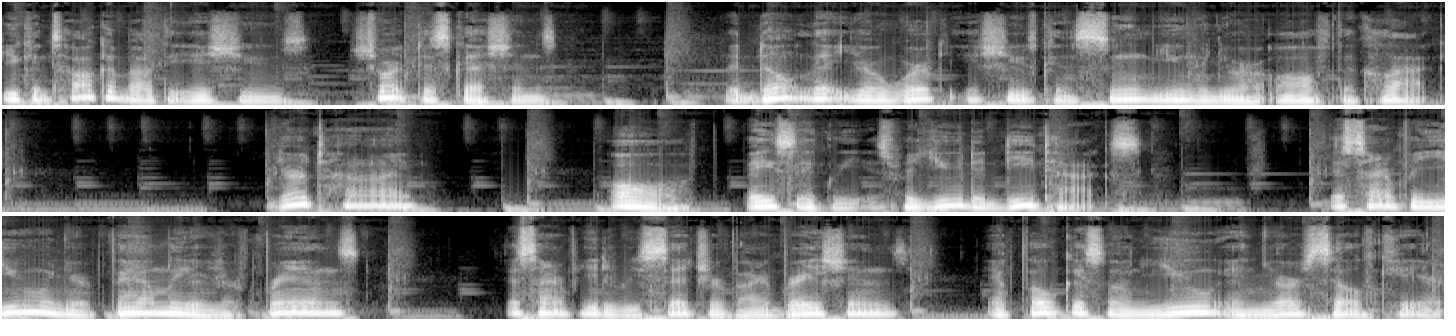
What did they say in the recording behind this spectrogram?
You can talk about the issues, short discussions, but don't let your work issues consume you when you are off the clock. Your time off basically is for you to detox. It's time for you and your family or your friends. It's time for you to reset your vibrations and focus on you and your self care.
